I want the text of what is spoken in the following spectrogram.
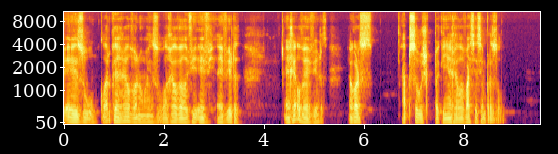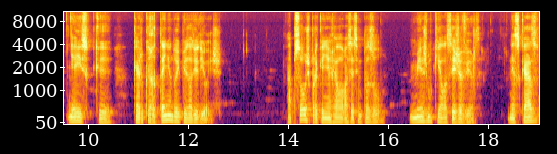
é, azul. Claro que a relva não é azul, a relva é, é, é verde. A relva é verde. Agora, se, há pessoas para quem a relva vai ser sempre azul. E é isso que quero que retenham do episódio de hoje. Há pessoas para quem a relva vai ser sempre azul, mesmo que ela seja verde. Nesse caso,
